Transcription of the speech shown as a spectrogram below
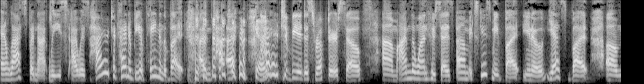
And last but not least, I was hired to kind of be a pain in the butt. I'm, I'm okay. hired to be a disruptor. So um, I'm the one who says, um, excuse me, but, you know, yes, but, um,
